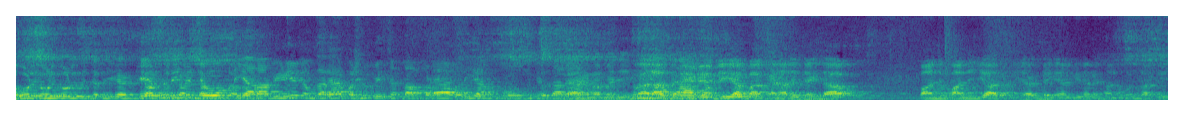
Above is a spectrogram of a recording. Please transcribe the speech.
ਹੌਲੀ ਹੌਲੀ ਹੌਲੀ ਤੇ ਚੱਲੀ ਗਿਆ ਫੇਰ ਸੰਦੀਪ ਜੋ ਨਜ਼ਾਰਾ ਵੀਡੀਓ ਚ ਆਉਂਦਾ ਰਿਹਾ ਪਸ਼ੂ ਵੇਚਣ ਦਾ ਬੜਾ ਵਧੀਆ ਰਿਸਪੌਂਸ ਮਿਲਦਾ ਰਿਹਾ। ਕਹਿੰਦਾ ਬਾਈ ਜੀ, ਗਾਲਾ ਸੰਦੀਪ ਜੀ ਆਪਾਂ ਕਹਿਣਾ ਨਹੀਂ ਚਾਹੀਦਾ। 5-5000 ਰੁਪਇਆ ਕਈਆਂ ਵੀਰਾਂ ਨੇ ਸਾਨੂੰ ਹੁੰਦਾ ਕਿ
